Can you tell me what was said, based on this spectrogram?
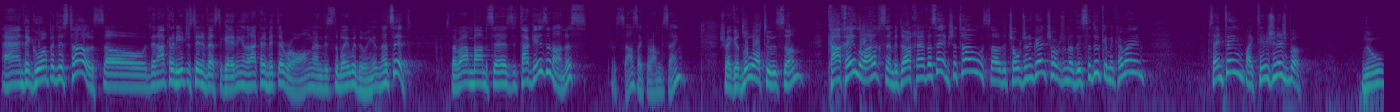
And they grew up with this toast, so they're not going to be interested in investigating and they're not going to admit they're wrong, and this is the way we're doing it, and that's it. So the Rambam says, the isn't honest. It sounds like the Rambam saying. Shregedlu al tusam, so the children and grandchildren of the Sadukim and Karaim, same thing, like Tinish and Ishba. No.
